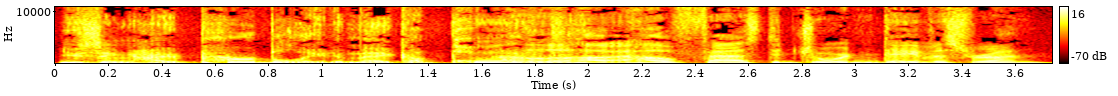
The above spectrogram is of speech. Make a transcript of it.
using hyperbole to make a point. Know how, how fast did Jordan Davis run?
